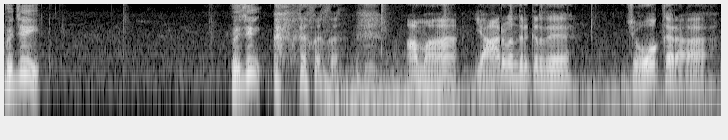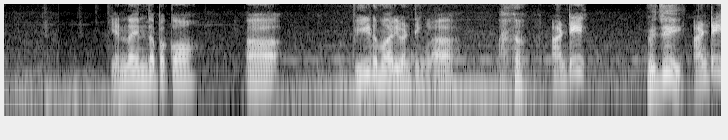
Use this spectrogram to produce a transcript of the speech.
விஜய். விஜய். ஆமா யார் வந்திருக்கிறது? ஜோக்கரா? என்ன இந்த பக்கம்? வீடு மாதிரி வந்துட்டீங்களா? ஆண்டி? விஜய். ஆண்டி?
